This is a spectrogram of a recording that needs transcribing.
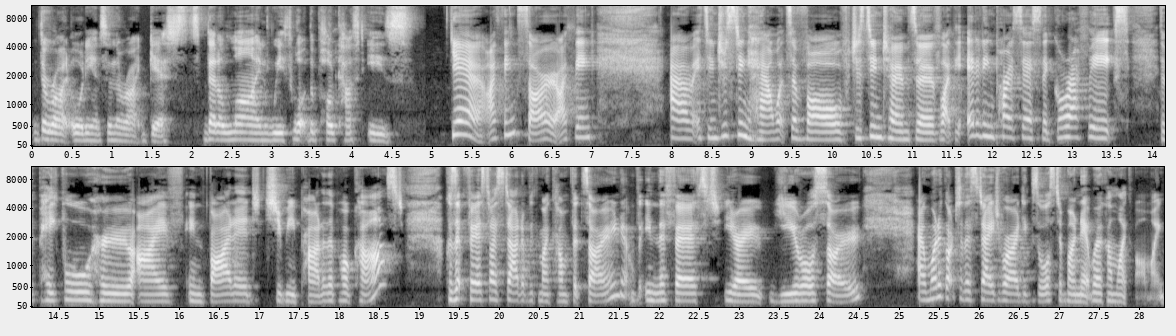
the right audience and the right guests that align with what the podcast is. Yeah, I think so. I think um, it's interesting how it's evolved just in terms of like the editing process, the graphics, the people who I've invited to be part of the podcast. Because at first I started with my comfort zone in the first, you know, year or so. And when it got to the stage where I'd exhausted my network, I'm like, oh my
